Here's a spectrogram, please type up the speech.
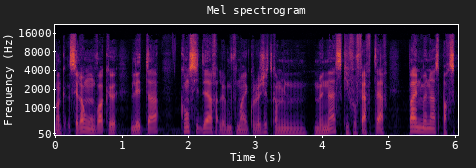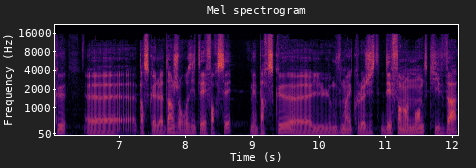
Donc c'est là où on voit que l'État considère le mouvement écologiste comme une menace qu'il faut faire taire. Pas une menace parce que, parce que la dangerosité est forcée, mais parce que le mouvement écologiste défend un monde qui va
